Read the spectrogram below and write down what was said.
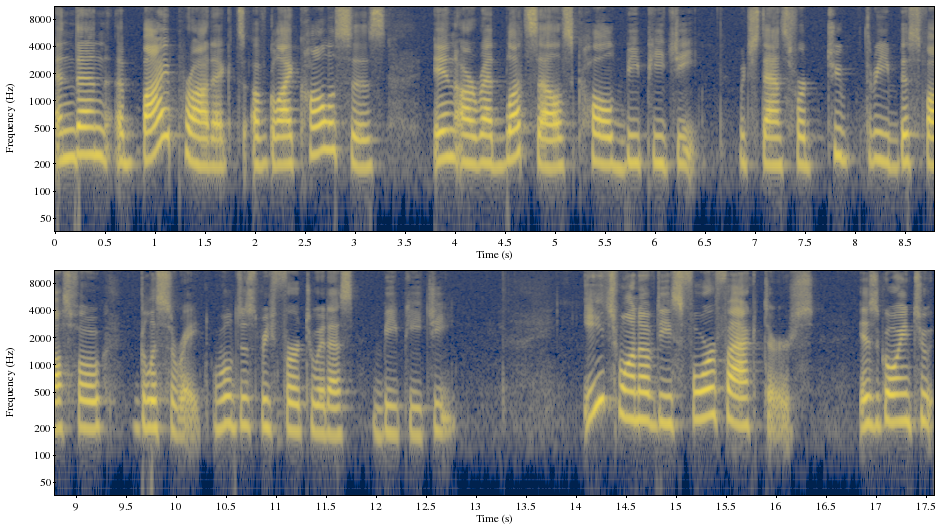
and then a byproduct of glycolysis in our red blood cells called BPG, which stands for 2 3 bisphosphoglycerate. We'll just refer to it as BPG. Each one of these four factors is going to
